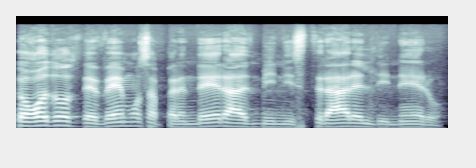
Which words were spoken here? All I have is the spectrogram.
todos debemos aprender a administrar el dinero.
